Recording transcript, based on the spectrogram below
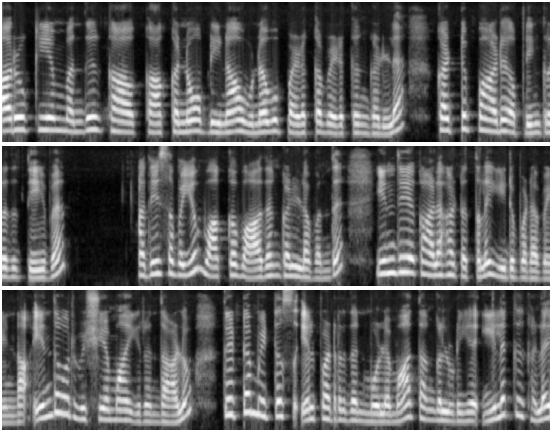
ஆரோக்கியம் வந்து கா காக்கணும் அப்படின்னா உணவு பழக்க வழக்கங்களில் கட்டுப்பாடு அப்படிங்கிறது தேவை. அதே சமயம் வாக்குவாதங்களில் வந்து இந்திய காலகட்டத்தில் ஈடுபட வேண்டாம். எந்த ஒரு விஷயமா இருந்தாலும் திட்டமிட்டு செயல்படுறதன் மூலமாக தங்களுடைய இலக்குகளை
